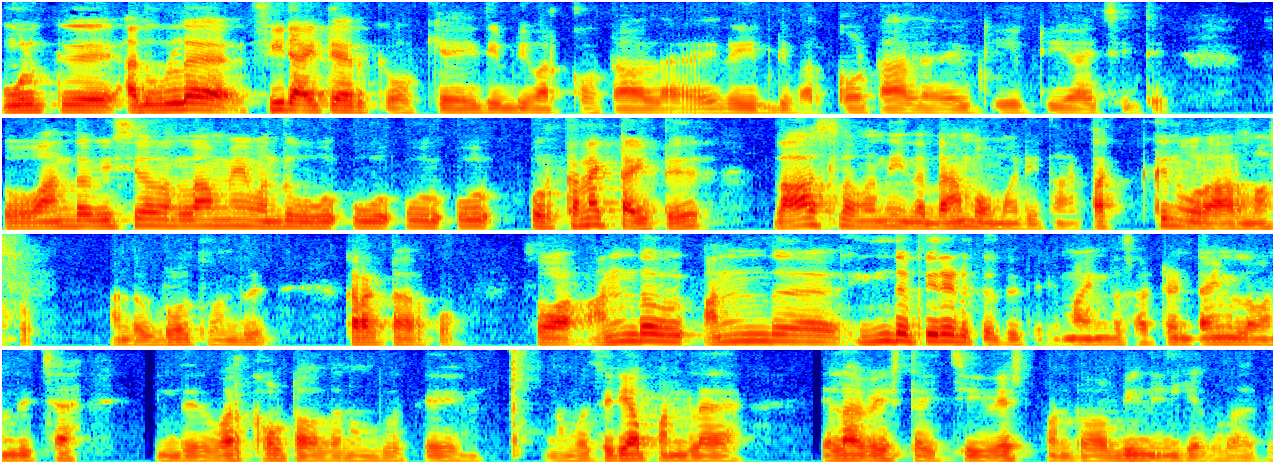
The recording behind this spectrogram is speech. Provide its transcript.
உங்களுக்கு அது உள்ள ஃபீட் ஆகிட்டே இருக்கு. ஓகே இது இப்படி ஒர்க் அவுட் ஆகல இது இப்படி ஒர்க் அவுட் ஆகல இப்படி இப்படி ஆச்சுட்டு ஸோ அந்த விஷயம் எல்லாமே வந்து ஒரு- ஒரு கனெக்ட் ஆயிட்டு லாஸ்ட்ல வந்து இந்த பேம்போ மாதிரி தான் டக்குன்னு ஒரு ஆறு மாசம் அந்த குரோத் வந்து கரெக்டா இருக்கும். ஸோ அந்த அந்த இந்த பீரியட் இருக்குது தெரியுமா? இந்த சர்டன் டைம்ல வந்துச்சே இந்த ஒர்க் அவுட் ஆகல நம்மளுக்கு. நம்ம சரியா பண்ணல. எல்லாம் வேஸ்ட் ஆயிடுச்சு வேஸ்ட் பண்ணிட்டோம் அப்படின்னு நினைக்க கூடாது.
